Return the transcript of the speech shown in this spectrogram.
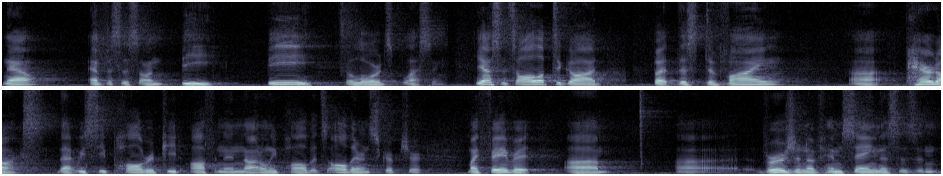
Now, emphasis on be. Be the Lord's blessing. Yes, it's all up to God, but this divine uh, paradox that we see Paul repeat often, and not only Paul, but it's all there in Scripture. My favorite um, uh, version of him saying this is in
